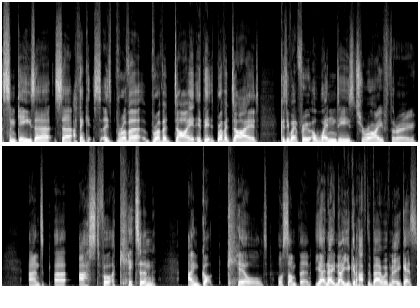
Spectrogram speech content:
Some geezer, so I think it's his brother. Brother died. His brother died because he went through a Wendy's drive-through and uh, asked for a kitten and got killed or something. Yeah, no, no, you're gonna have to bear with me. It gets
